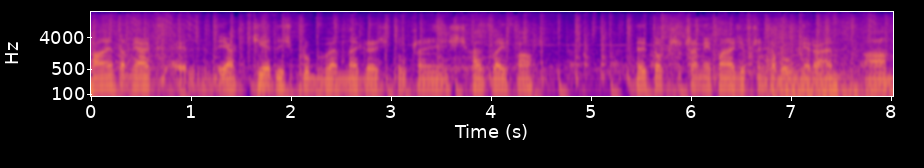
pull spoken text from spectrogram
Pamiętam jak, jak kiedyś próbowałem nagrać tą część Half-Life'a. y, To krzyczałem jak mała dziewczynka, bo umierałem. Um,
